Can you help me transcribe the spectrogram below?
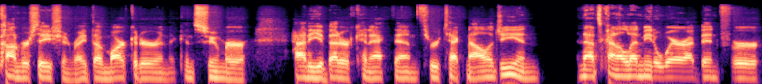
conversation right? The marketer and the consumer how do you better connect them through technology? And and that's kind of led me to where I've been for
